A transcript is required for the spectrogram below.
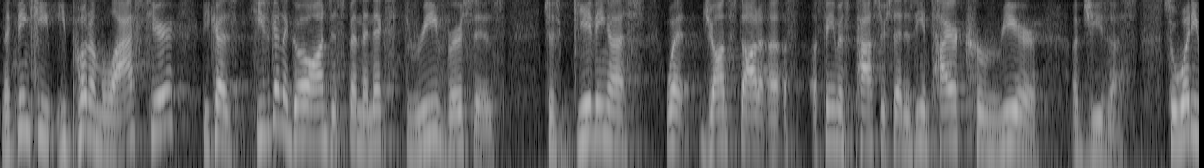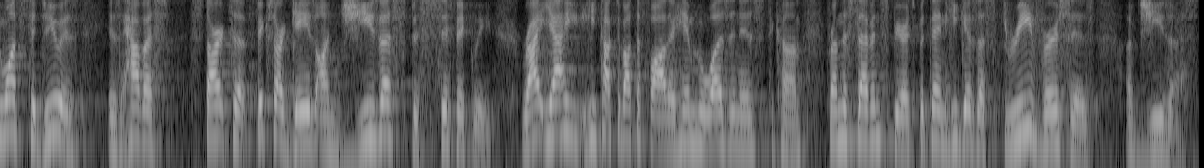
And I think he, he put him last here because he's going to go on to spend the next three verses just giving us what John Stott, a, a famous pastor, said is the entire career of Jesus. So, what he wants to do is, is have us start to fix our gaze on Jesus specifically, right? Yeah, he, he talked about the Father, him who was and is to come, from the seven spirits, but then he gives us three verses of Jesus.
